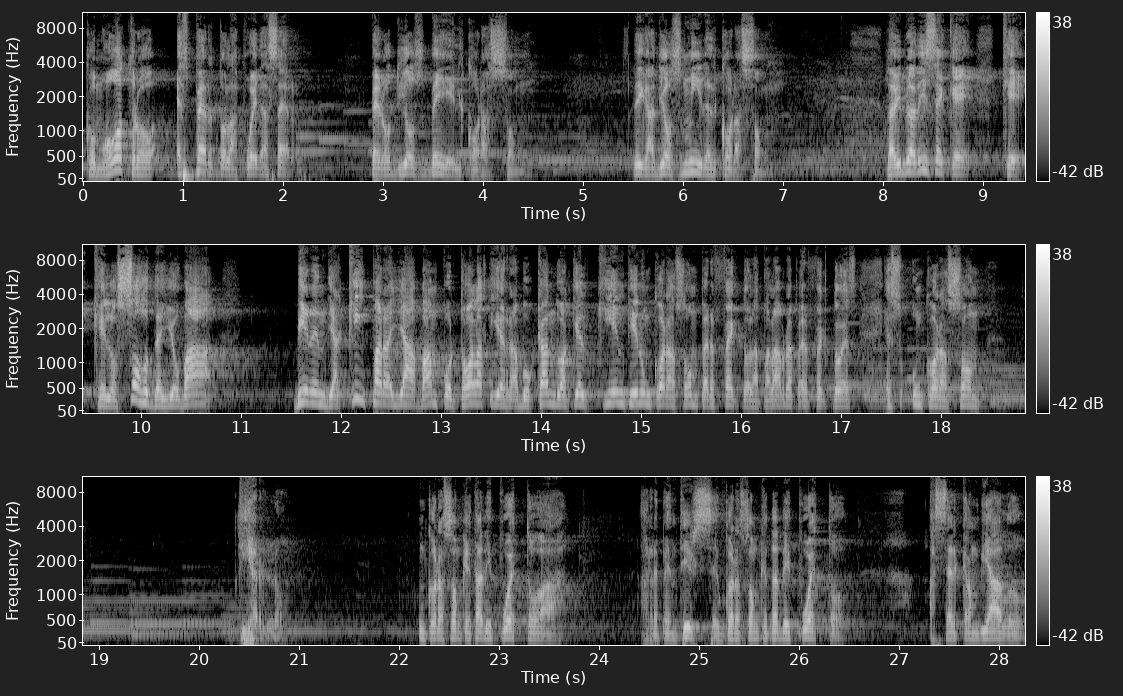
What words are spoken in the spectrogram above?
como otro experto las puede hacer, pero Dios ve el corazón. Diga, Dios mira el corazón. La Biblia dice que, que, los ojos de Jehová vienen de aquí para allá, van por toda la tierra buscando a aquel quien tiene un corazón perfecto. La palabra perfecto es, es un corazón tierno. Un corazón que está dispuesto a arrepentirse. Un corazón que está dispuesto a ser cambiado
